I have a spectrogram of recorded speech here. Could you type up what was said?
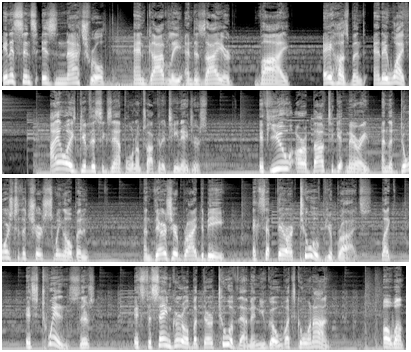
Innocence is natural and godly and desired by a husband and a wife. I always give this example when I'm talking to teenagers. If you are about to get married and the doors to the church swing open and there's your bride to be, except there are two of your brides, like it's twins. There's it's the same girl, but there are two of them, and you go, What's going on? Oh well,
